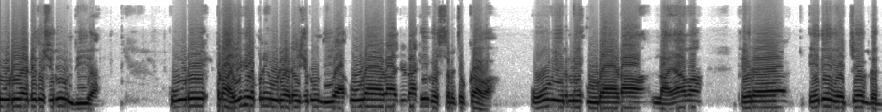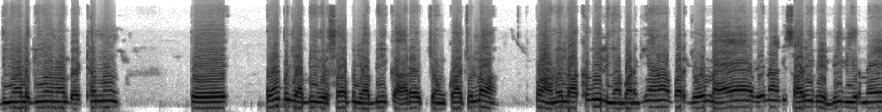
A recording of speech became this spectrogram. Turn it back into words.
ਊੜੇ ਆੜੇ ਤੋਂ ਸ਼ੁਰੂ ਹੁੰਦੀ ਆ। ਊੜੇ ਪੜ੍ਹਾਈ ਵੀ ਆਪਣੀ ਊੜੇ ਆੜੇ ਸ਼ੁਰੂ ਹੁੰਦੀ ਆ। ਊੜਾ ਆੜਾ ਜਿਹੜਾ ਕਿ ਵਿਸਰ ਚੁੱਕਾ ਵਾ, ਉਹ ਵੀਰ ਨੇ ਊੜਾ ਆੜਾ ਲਾਇਆ ਵਾ। ਫਿਰ ਇਹਦੇ ਵਿੱਚ ਗੱਦੀਆਂ ਲੱਗੀਆਂ ਵਾ ਬੈਠਣ ਨੂੰ ਤੇ ਉਹ ਪੰਜਾਬੀ ਵਿਰਸਾ, ਪੰਜਾਬੀ ਘਰ, ਚੌਂਕਾ ਚੁੱਲਾ ਭਾਵੇਂ ਲੱਖ ਹਵੇਲੀਆਂ ਬਣ ਗਈਆਂ, ਪਰ ਜੋ ਮੈਂ ਵੇਖਣਾ ਕਿ ਸਾਰੀ ਹਵੇਲੀ ਵੀਰ ਨੇ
